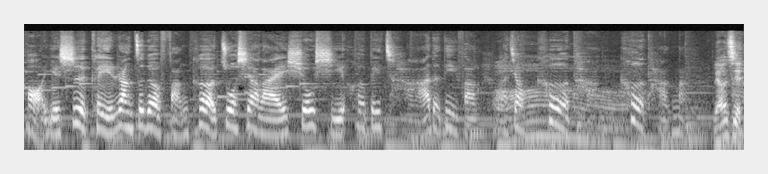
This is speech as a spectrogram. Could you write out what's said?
好、哦，也是可以让这个房客坐下来休息、喝杯茶的地方，它叫课堂。哦课堂嘛，了解。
